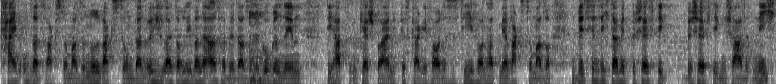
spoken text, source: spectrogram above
kein Umsatzwachstum, also null Wachstum, dann würde ich vielleicht auch lieber eine Alphabet, also eine Google nehmen, die hat ein cash-bereinigtes KGV, das ist tiefer und hat mehr Wachstum. Also ein bisschen sich damit beschäftigen schadet nicht.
